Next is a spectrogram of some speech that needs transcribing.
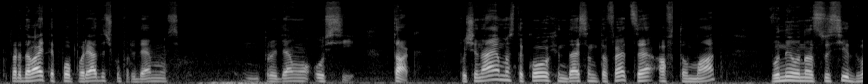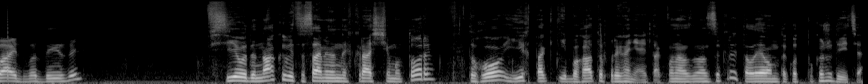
Тепер давайте по порядочку пройдемо, пройдемо усі. Так, починаємо з такого Hyundai Santa Fe. Це автомат. Вони у нас усі 2,2 дизель. Всі одинакові, це самі на них кращі мотори, того їх так і багато приганяють. Так, вона у нас закрита, але я вам так от покажу. Дивіться,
